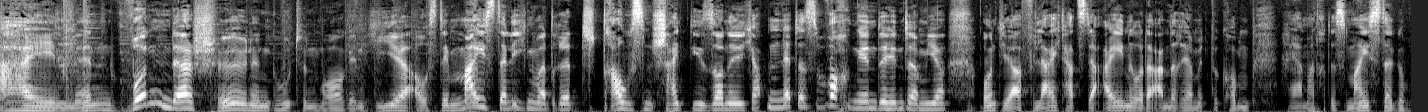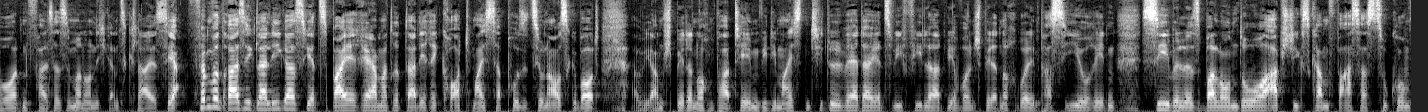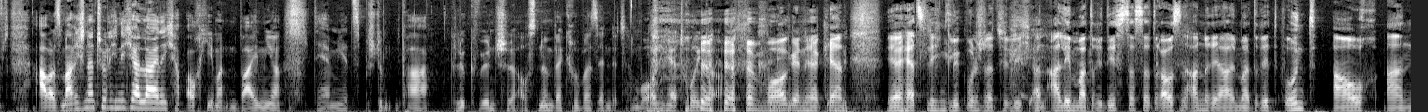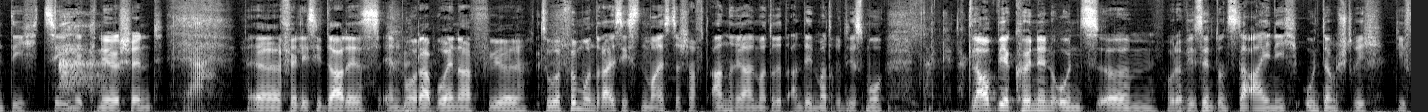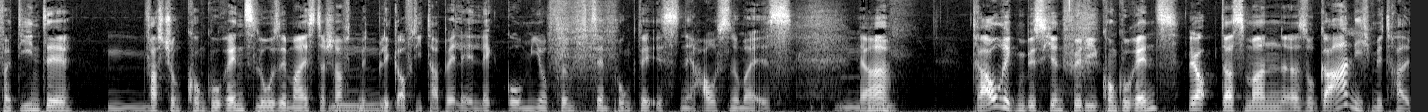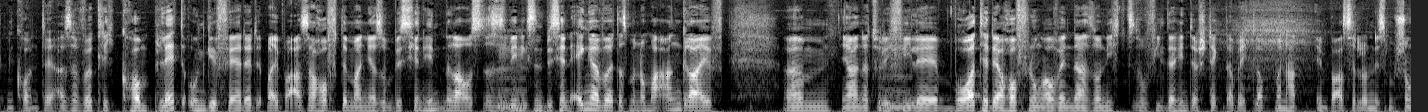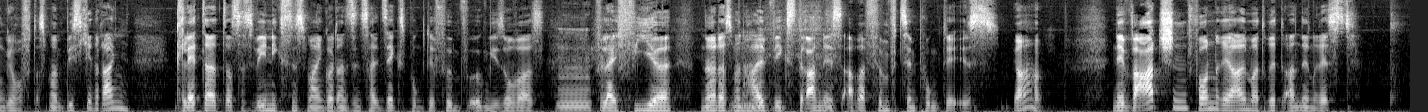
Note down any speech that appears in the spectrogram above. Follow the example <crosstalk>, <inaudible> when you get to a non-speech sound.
Einen wunderschönen guten Morgen hier aus dem meisterlichen Madrid. Draußen scheint die Sonne. Ich habe ein nettes Wochenende hinter mir. Und ja, vielleicht hat es der eine oder andere ja mitbekommen. Real Madrid ist Meister geworden, falls das immer noch nicht ganz klar ist. Ja, 35 La Ligas jetzt bei Real Madrid da die Rekordmeisterposition ausgebaut. Aber wir haben später noch ein paar Themen, wie die meisten Titel, wer da jetzt wie viele hat. Wir wollen später noch über den Passillo reden. Sibeles, Ballon d'Or, Abstiegskampf, Barca's Zukunft. Aber das mache ich natürlich nicht alleine ich habe auch jemanden bei mir, der mir jetzt bestimmt ein paar Glückwünsche aus Nürnberg rübersendet. Morgen, Herr Troika. <laughs> Morgen, Herr Kern. Ja, herzlichen Glückwunsch natürlich an alle Madridistas da draußen, an Real Madrid und auch an dich, Zähneknirschend. Ja. Äh, Felicidades enhorabuena für zur 35. Meisterschaft an Real Madrid, an den Madridismo. Danke, danke. Ich glaube, wir können uns ähm, oder wir sind uns da einig, unterm Strich die verdiente Mhm. Fast schon konkurrenzlose Meisterschaft mhm. mit Blick auf die Tabelle. Lecco Mio 15 Punkte ist eine Hausnummer ist. Mhm. Ja, traurig ein bisschen für die Konkurrenz, ja. dass man äh, so gar nicht mithalten konnte. Also wirklich komplett ungefährdet. Bei Barca hoffte man ja so ein bisschen hinten raus, dass es mhm. wenigstens ein bisschen enger wird, dass man nochmal angreift. Ähm, ja, natürlich mhm. viele Worte der Hoffnung, auch wenn da so nicht so viel dahinter steckt. Aber ich glaube, man hat im Barcelonismus schon gehofft, dass man ein bisschen ran klettert, dass es wenigstens, mein Gott, dann sind es halt sechs Punkte, fünf, irgendwie sowas. Mhm. Vielleicht vier, ne, dass man mhm. halbwegs dran ist, aber 15 Punkte ist, ja, eine Watschen von Real Madrid an den Rest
